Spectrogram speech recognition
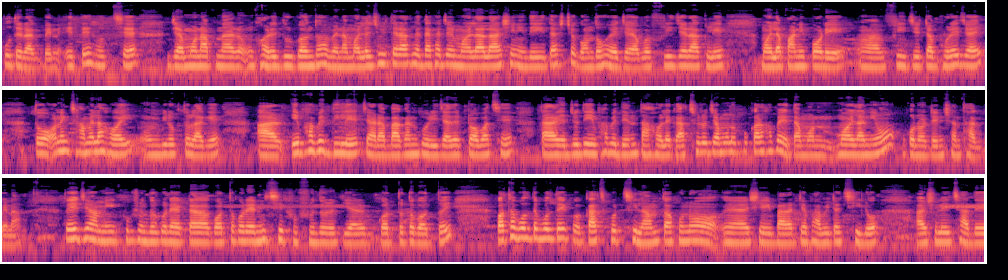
পুঁতে রাখবেন। এতে হচ্ছে যেমন আপনার ঘরে দুর্গন্ধ হবে না, ময়লা ঝুড়িতে রাখলে দেখা যায় ময়লালা আসেনি দেরিতে আসছে, গন্ধ হয়ে যায়। আবার ফ্রিজে রাখলে ময়লা পানি পড়ে ফ্রিজেটা ভরে যায়। তো অনেক ঝামেলা হয় বিরক্ত লাগে। আর এভাবে দিলে যারা বাগান করি, যাদের টব আছে, তারা যদি এভাবে দেন, তাহলে গাছেরও যেমন উপকার হবে, তেমন ময়লা নিয়েও কোনো টেনশন থাকবে না। তো এই যে আমি খুব সুন্দর করে একটা গর্ত করে নিচ্ছি খুব সুন্দর কি আর গর্ত তো গর্তই। কথা বলতে বলতে কাজ করছিলাম, তখনও সেই বাড়াটিয়া ভাবিটা ছিল। আসলে ছাদে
